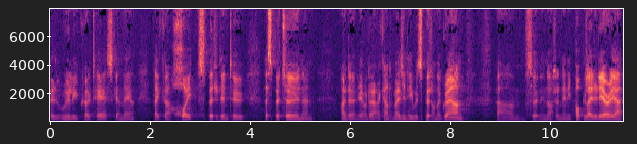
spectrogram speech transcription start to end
it's really grotesque. And then they kind of hoik, spit it into a spittoon, and I don't, I, can't imagine he would spit on the ground. Um, certainly not in any populated area,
